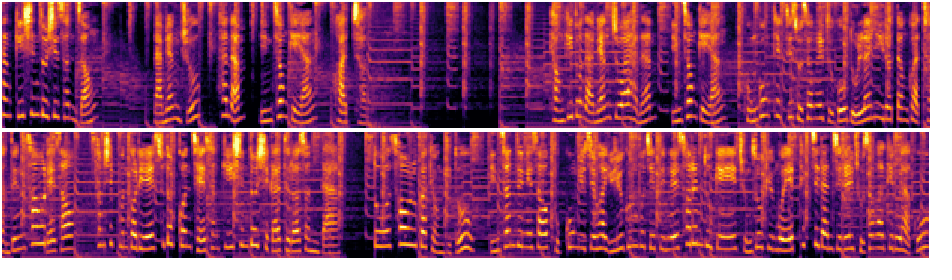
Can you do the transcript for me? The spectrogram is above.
산기 신도시 선정 남양주, 하남, 인천 계양, 과천 경기도 남양주와 하남, 인천 계양, 공공택지 조성을 두고 논란이 일었던 과천 등 서울에서 30분 거리의 수도권 제3기 신도시가 들어선다. 또 서울과 경기도, 인천 등에서 국공유지와 유유군부지 등을 32개의 중소규모의 택지단지를 조성하기로 하고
